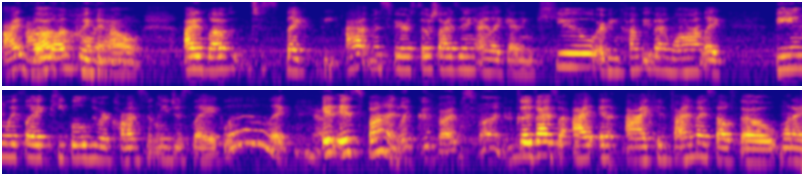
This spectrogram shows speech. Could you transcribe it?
I love, love going going out. out. I love just like the atmosphere, socializing. I like getting cute or being comfy if I want. Like being with like people who are constantly just like woo, like Yeah. it is fun. Like good vibes fun. good vibes but i and i can find myself though when i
